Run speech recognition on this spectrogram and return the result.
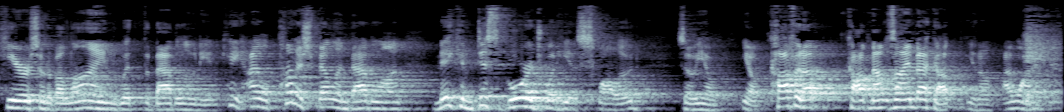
here sort of aligned with the Babylonian king. I will punish Bel in Babylon, make him disgorge what he has swallowed. So, you know, you know, cough it up, cough Mount Zion back up, you know, I want it.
